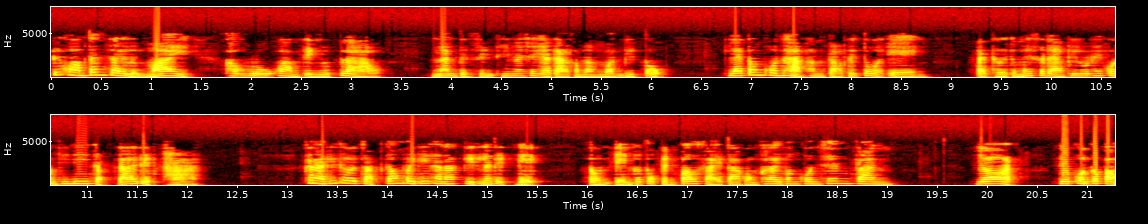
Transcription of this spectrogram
ด้วยความตั้งใจหรือไม่ เขารู้ความจริงหรือเปล่า นั่นเป็นสิ่งที่นัชยาดากำลังหวั่นวิตก และต้องค้นหาคำตอบด้วยตัวเอง แต่เธอจะไม่แสดงพิรุธให้คนที่นี่จับได้เด็ดขาด ขณะที่เธอจับจ้องไปที่ธนกิจและเด็กๆ ตนเองก็ตกเป็นเป้าสายตาของใครบางคนเช่นกัน ยอด เดี๋ยวขนกระเป๋า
